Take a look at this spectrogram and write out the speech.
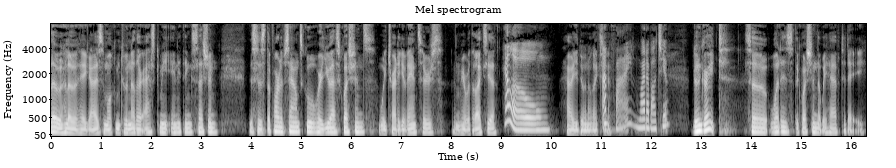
Hello, hello, hey guys, and welcome to another Ask Me Anything session. This is the part of Sound School where you ask questions, we try to give answers. I'm here with Alexia. Hello. How are you doing, Alexia? I'm fine. What about you? Doing great. So, what is the question that we have today?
